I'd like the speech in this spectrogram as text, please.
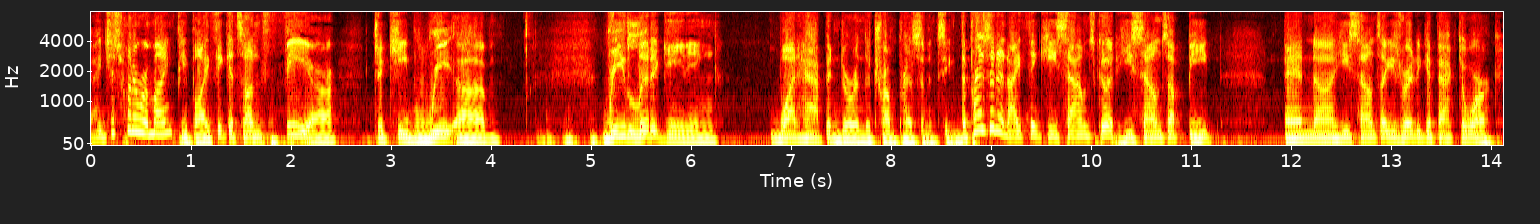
I just want to remind people I think it's unfair to keep re, um, relitigating what happened during the Trump presidency. The president, I think he sounds good. He sounds upbeat and uh, he sounds like he's ready to get back to work.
